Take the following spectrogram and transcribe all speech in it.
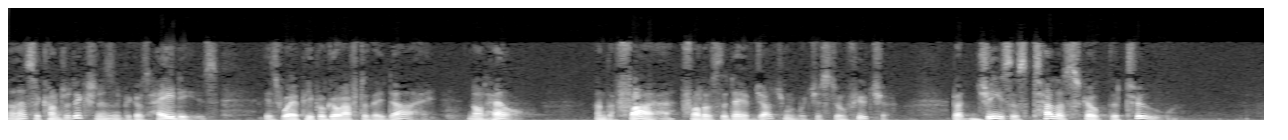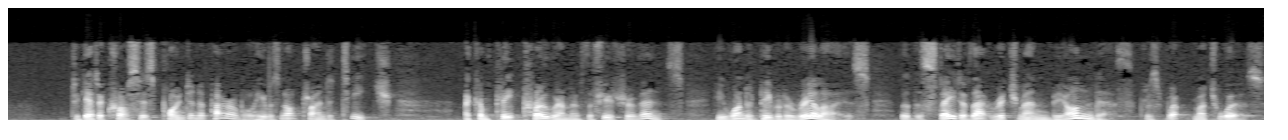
Now that's a contradiction, isn't it? Because Hades is where people go after they die, not hell. And the fire follows the day of judgment, which is still future. But Jesus telescoped the two to get across his point in a parable. He was not trying to teach a complete program of the future events. He wanted people to realize that the state of that rich man beyond death was much worse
